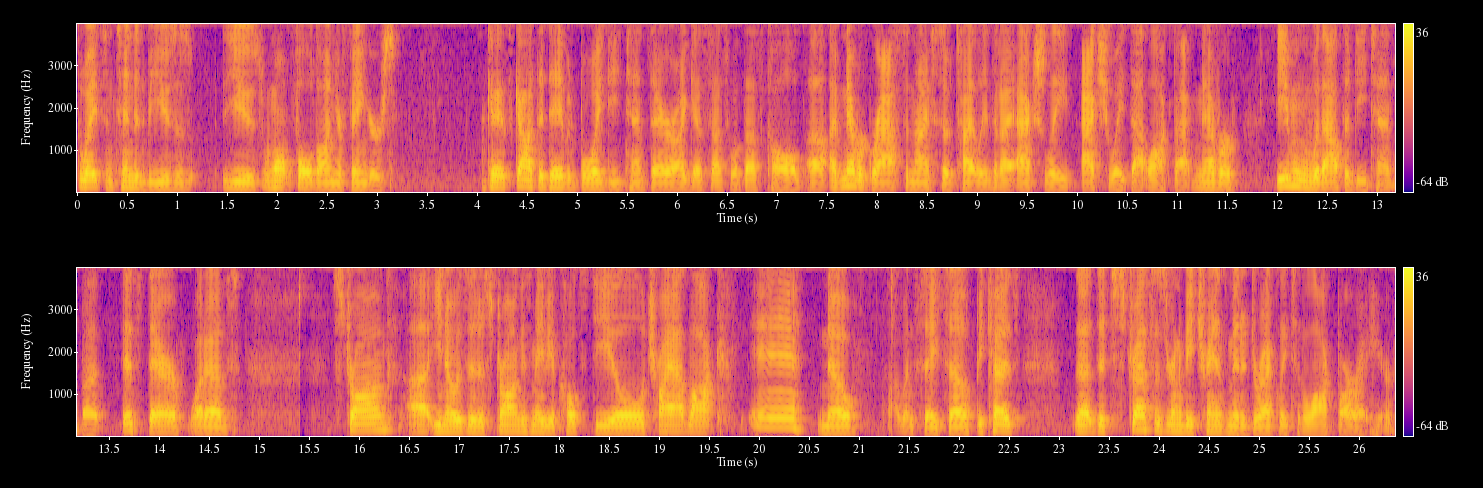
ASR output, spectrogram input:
the way it's intended to be used, used won't fold on your fingers. Okay, it's got the David Boye detent there. I guess that's what that's called. Uh, I've never grasped a knife so tightly that I actually actuate that lockback. Never, even without the detent, but it's there, whatevs. Strong, uh, you know, is it as strong as maybe a Cold Steel Triad lock? Eh, no, I wouldn't say so because the, the stresses are going to be transmitted directly to the lock bar right here,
